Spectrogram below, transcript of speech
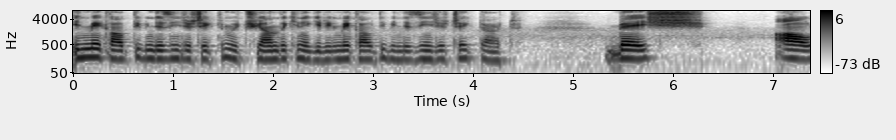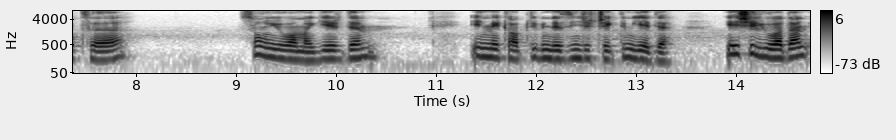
İlmek alıp dibinde zincir çektim 3. Yandakine gir ilmek alıp dibinde zincir çek 4. 5 6 son yuvama girdim. ilmek alıp dibinde zincir çektim 7. Yeşil yuvadan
